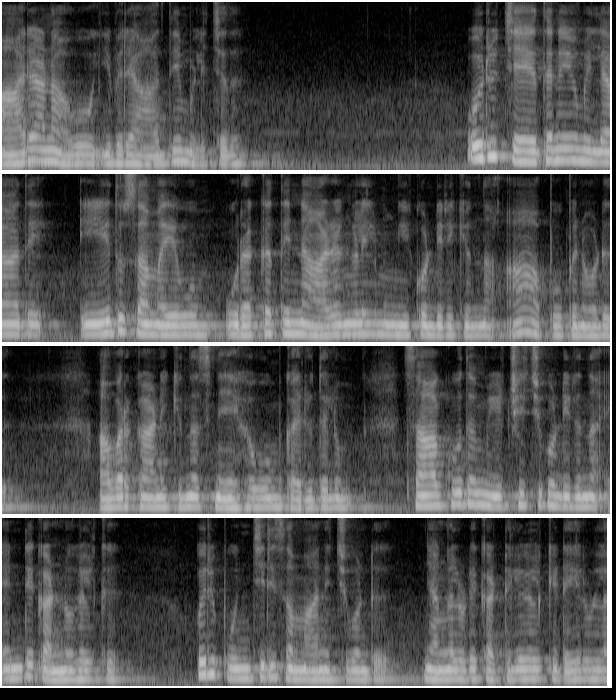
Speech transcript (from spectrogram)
ആരാണാവോ ഇവരെ ആദ്യം വിളിച്ചത്? ഒരു ചേതനയുമില്ലാതെ ഏതു സമയവും ഉറക്കത്തിന്റെ ആഴങ്ങളിൽ മുങ്ങിക്കൊണ്ടിരിക്കുന്ന ആ അപ്പൂപ്പനോട് അവർ കാണിക്കുന്ന സ്നേഹവും കരുതലും സാഗൂതം വീക്ഷിച്ചു കൊണ്ടിരുന്ന എന്റെ കണ്ണുകൾക്ക് ഒരു പുഞ്ചിരി സമ്മാനിച്ചുകൊണ്ട് ഞങ്ങളുടെ കട്ടിലുകൾക്കിടയിലുള്ള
